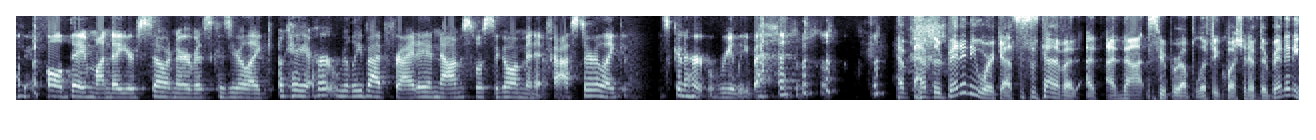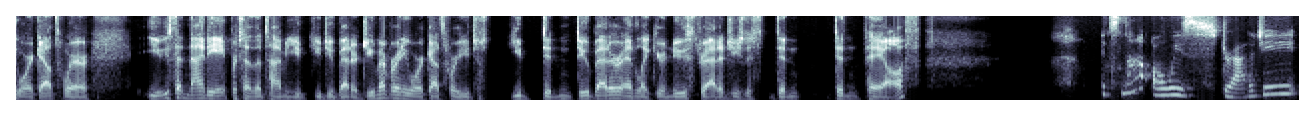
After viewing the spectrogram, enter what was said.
like all day Monday, you're so nervous because you're like, okay, it hurt really bad Friday, and now I'm supposed to go a minute faster. Like it's going to hurt really bad. have Have there been any workouts? This is kind of a, a, a not super uplifting question. Have there been any workouts where you said 98% of the time you you do better. Do you remember any workouts where you just you didn't do better and like your new strategies just didn't didn't pay off? It's not always strategy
